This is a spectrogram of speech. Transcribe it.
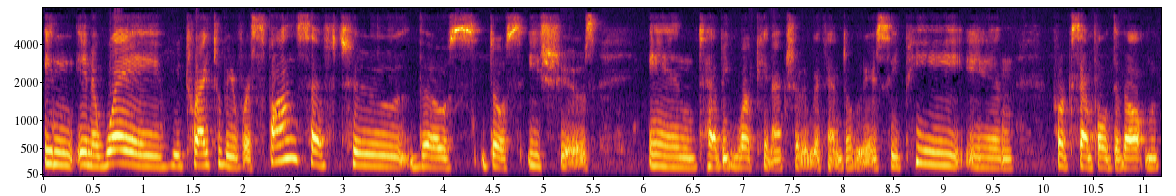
in in a way we try to be responsive to those those issues and have been working actually with NAACP in, for example, develop,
